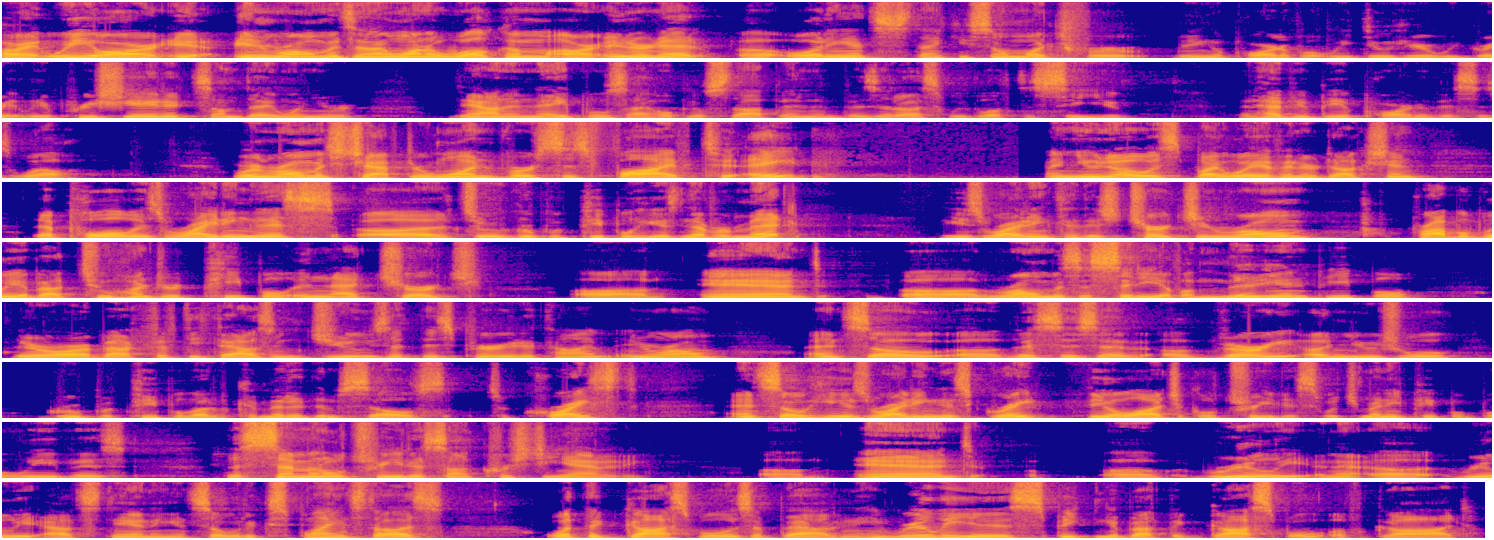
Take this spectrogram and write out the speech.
All right, we are in Romans, and I want to welcome our internet uh, audience. Thank you so much for being a part of what we do here. We greatly appreciate it. Someday, when you're down in Naples, I hope you'll stop in and visit us. We'd love to see you and have you be a part of this as well. We're in Romans chapter 1, verses 5 to 8. And you know, as by way of introduction, that Paul is writing this uh, to a group of people he has never met. He's writing to this church in Rome probably about 200 people in that church. Uh, and uh, Rome is a city of a million people. There are about 50,000 Jews at this period of time in Rome. And so uh, this is a, a, very unusual group of people that have committed themselves to Christ. And so he is writing this great theological treatise, which many people believe is the seminal treatise on Christianity. Um, and uh, really, uh, really outstanding. And so it explains to us what the gospel is about. And he really is speaking about the gospel of God.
